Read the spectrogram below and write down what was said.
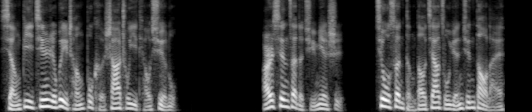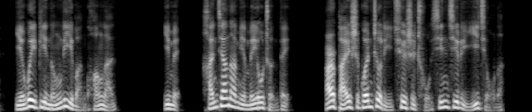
想必今日未尝不可杀出一条血路。而现在的局面是，就算等到家族援军到来，也未必能力挽狂澜，因为韩家那面没有准备，而白石关这里却是处心积虑已久了。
